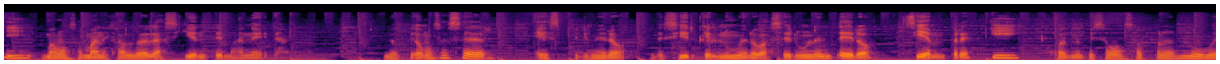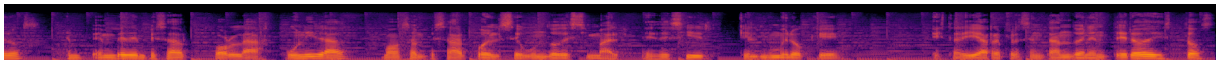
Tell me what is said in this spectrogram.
y vamos a manejarlo de la siguiente manera. Lo que vamos a hacer es primero decir que el número va a ser un entero, siempre, y cuando empezamos a poner números, en, en, vez de empezar por la unidad, vamos a empezar por el segundo decimal. Es decir, que el número que estaría representando en entero estos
